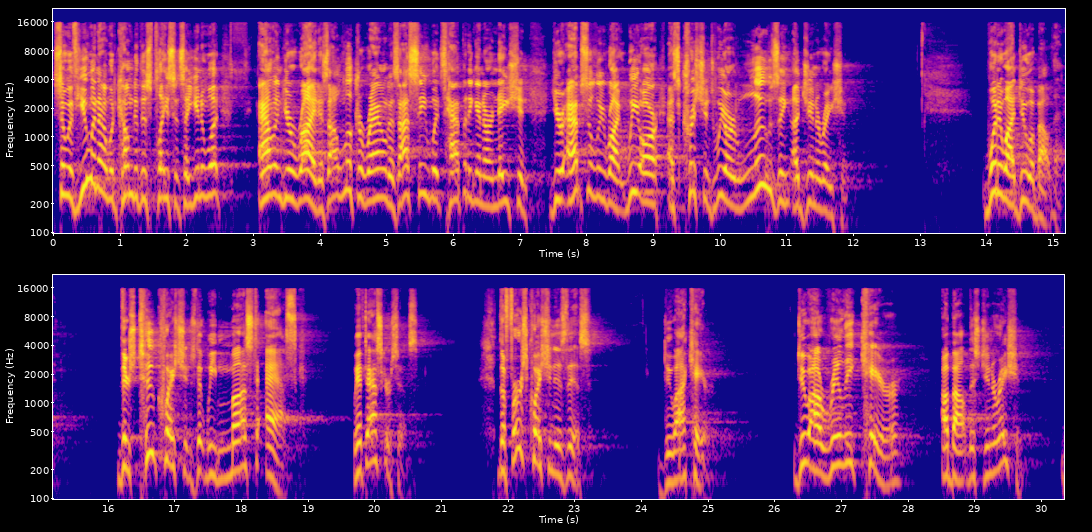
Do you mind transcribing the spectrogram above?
So if you and I would come to this place and say, you know what, Alan, you're right. As I look around, as I see what's happening in our nation, you're absolutely right. We are, as Christians, we are losing a generation. What do I do about that? There's two questions that we must ask. We have to ask ourselves. The first question is this Do I care? Do I really care about this generation?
